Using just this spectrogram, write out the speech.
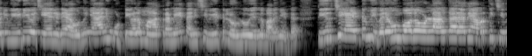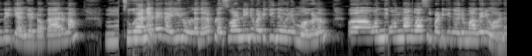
ഒരു വീഡിയോ ചെയ്യാനിടയാവുന്നു. ഞാനും കുട്ടികളും മാത്രമേ തനിച്ച് വീട്ടിലുള്ളൂ എന്ന് പറഞ്ഞിട്ട് തീർച്ചയായിട്ടും വിവരവും ബോധവും ഉള്ള ആൾക്കാരാണെ അവർക്ക് ചിന്തിക്കാം കേട്ടോ. കാരണം സുഹാനയുടെ കയ്യിലുള്ളത് പ്ലസ് വണ്ണിന് പഠിക്കുന്ന ഒരു മകളും ഒന്ന് ഒന്നാം ക്ലാസ്സിൽ പഠിക്കുന്ന ഒരു മകനുമാണ്.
